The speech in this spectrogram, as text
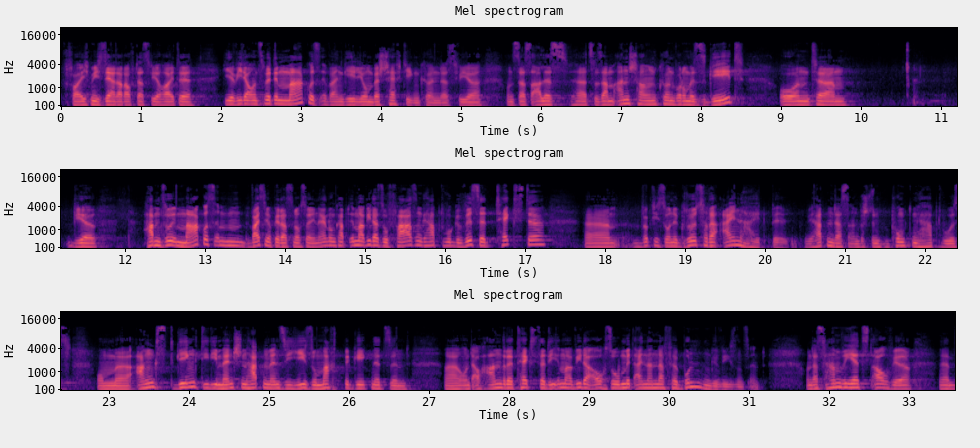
freue ich mich sehr darauf, dass wir heute hier wieder uns mit dem Markus-Evangelium beschäftigen können, dass wir uns das alles äh, zusammen anschauen können, worum es geht. Und ähm, wir haben so im Markus, im, weiß nicht, ob ihr das noch so in Erinnerung habt, immer wieder so Phasen gehabt, wo gewisse Texte äh, wirklich so eine größere Einheit bilden. Wir hatten das an bestimmten Punkten gehabt, wo es um äh, Angst ging, die die Menschen hatten, wenn sie Jesu Macht begegnet sind. Äh, und auch andere Texte, die immer wieder auch so miteinander verbunden gewesen sind. Und das haben wir jetzt auch. Wir äh,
